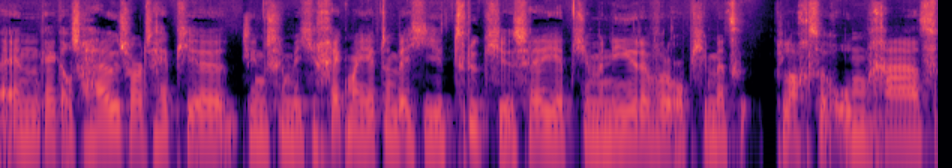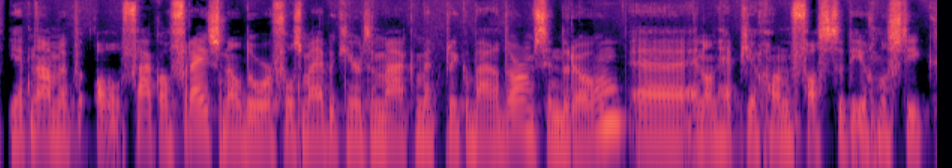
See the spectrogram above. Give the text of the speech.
En kijk, als huisarts heb je, het klinkt misschien een beetje gek, maar je hebt een beetje je trucjes. Hè? Je hebt je manieren waarop je met klachten omgaat. Je hebt namelijk al, vaak al vrij snel door, volgens mij heb ik hier te maken met prikkelbare darmsyndroom. Uh, en dan heb je gewoon een vaste diagnostiek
